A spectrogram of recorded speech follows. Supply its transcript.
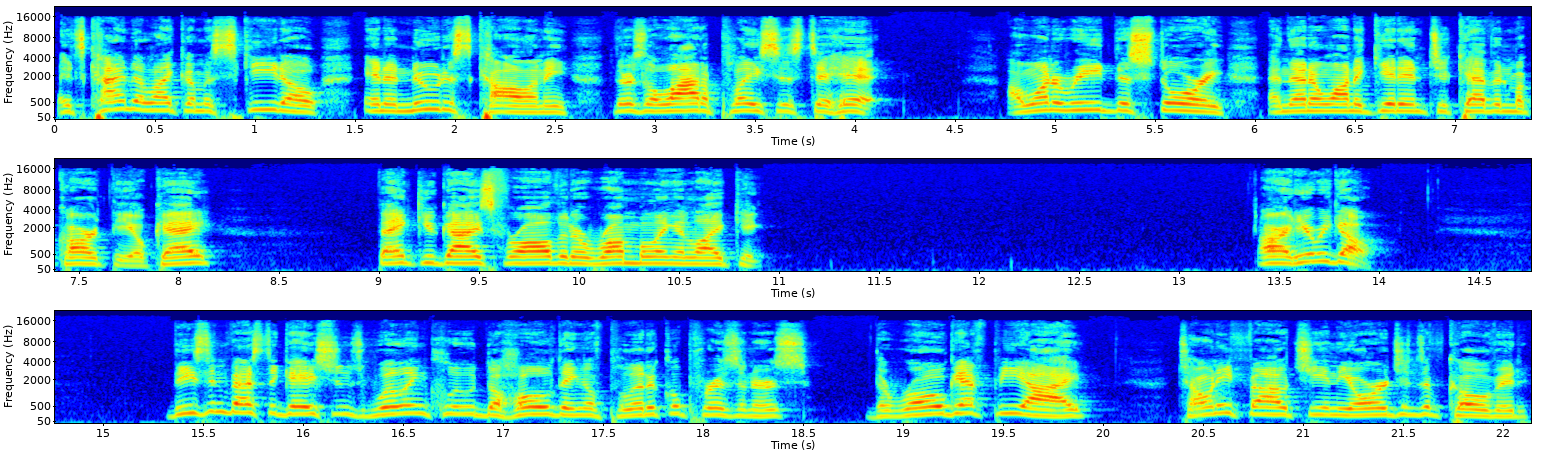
it's kind of like a mosquito in a nudist colony. There's a lot of places to hit. I want to read this story and then I want to get into Kevin McCarthy, okay? Thank you guys for all that are rumbling and liking. All right, here we go. These investigations will include the holding of political prisoners, the rogue FBI, Tony Fauci and the origins of COVID,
